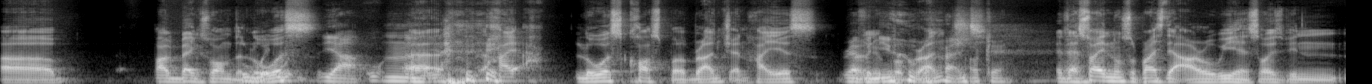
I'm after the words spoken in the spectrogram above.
uh, public banks one of the lowest, Yeah. uh, high, lowest cost per branch and highest revenue, Revenue per per branch. branch. Okay. And that's why no surprise their ROE has always been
